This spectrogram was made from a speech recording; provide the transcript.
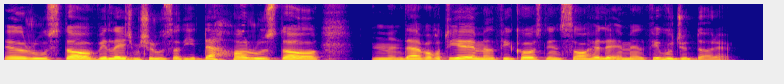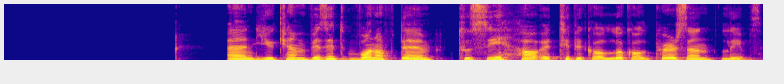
روستا ویلیج میشه روستا دیگه. ده ها روستا در واقع توی املفی کوست این ساحل املفی وجود داره. And you can visit one of them to see how a typical local person lives.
